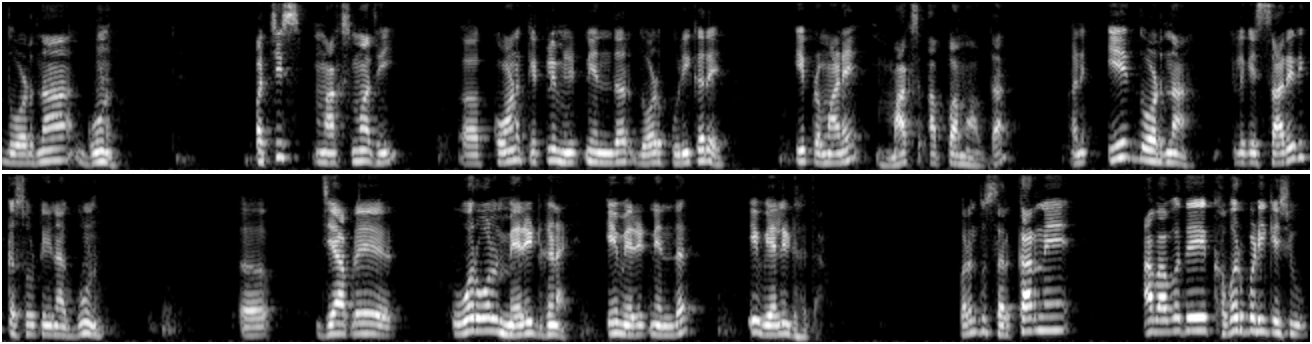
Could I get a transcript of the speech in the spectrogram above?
દોડના ગુણ પચીસ માર્ક્સમાંથી કોણ કેટલી મિનિટની અંદર દોડ પૂરી કરે એ પ્રમાણે માર્ક્સ આપવામાં આવતા અને એ દોડના, એટલે કે શારીરિક કસોટીના ગુણ જે આપણે ઓવરઓલ મેરિટ ગણાય, એ મેરિટની અંદર એ વેલિડ હતા. પરંતુ સરકારને આ બાબતે ખબર પડી કે શું?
